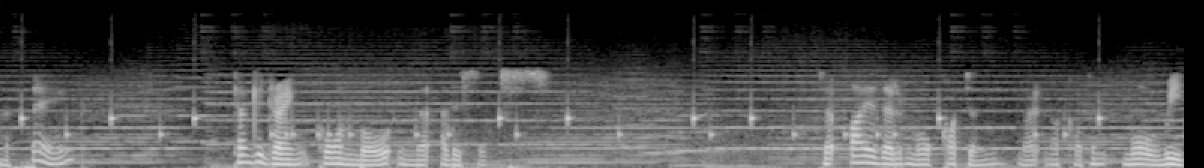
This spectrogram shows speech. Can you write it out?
I think currently growing corn ball in the other six. So either more cotton, no, not cotton, more wheat,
